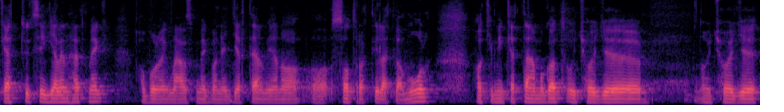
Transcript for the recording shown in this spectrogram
kettő cég jelenhet meg, abból meg már megvan egyértelműen a, a Satrakt, illetve a MOL, aki minket támogat, úgyhogy, úgyhogy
